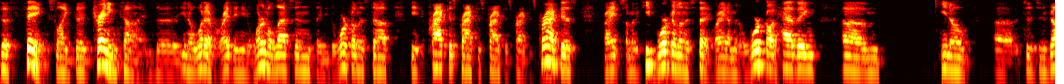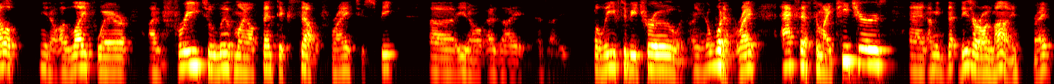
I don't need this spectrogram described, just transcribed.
the things like the training time, the, you know, whatever, right? They need to learn the lessons. They need to work on this stuff. They need to practice, practice, practice, practice, practice, right? So I'm going to keep working on this thing, right? I'm going to work on having, um, you know, uh, to, to develop, you know, a life where I'm free to live my authentic self, right? To speak, uh, you know, as I, as I believe to be true and, you know, whatever, right? Access to my teachers. And I mean, th- these are on mine, right?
